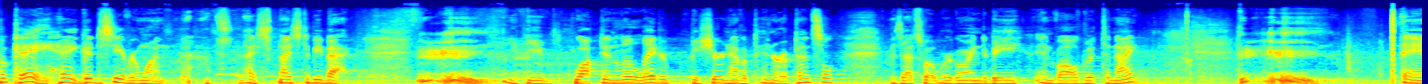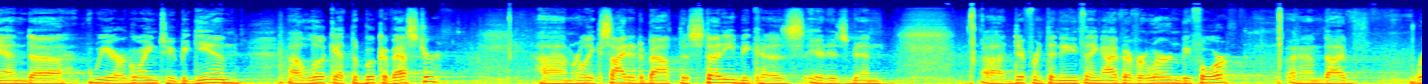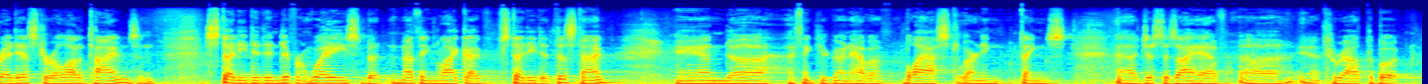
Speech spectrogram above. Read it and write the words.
Okay, hey, good to see everyone. It's nice, nice to be back. if you walked in a little later, be sure and have a pen or a pencil, because that's what we're going to be involved with tonight. and uh, we are going to begin a look at the book of Esther. I'm really excited about this study because it has been uh, different than anything I've ever learned before. And I've read Esther a lot of times and studied it in different ways, but nothing like I've studied it this time. And uh, I think you're going to have a blast learning things uh, just as I have uh, throughout the book.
